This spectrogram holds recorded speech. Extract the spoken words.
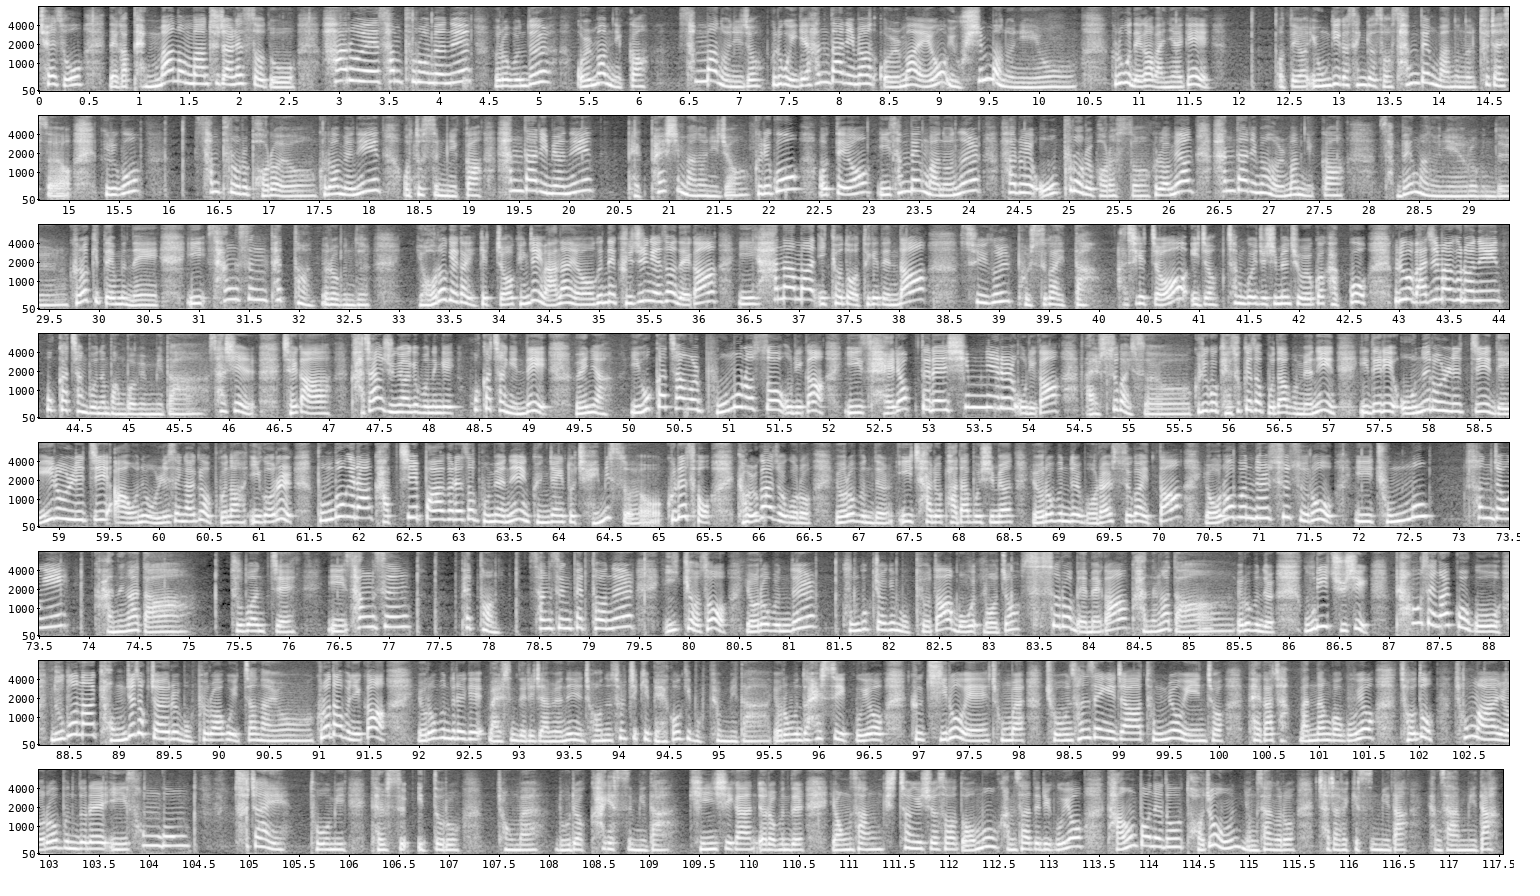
최소 내가 100만 원만 투자를 했어도 하루에 3%면은 여러분들 얼마입니까? 3만 원이죠. 그리고 이게 한 달이면 얼마예요? 60만 원이에요. 그리고 내가 만약에 어때요? 용기가 생겨서 300만 원을 투자했어요. 그리고 3%를 벌어요. 그러면은 어떻습니까? 한 달이면은 180만 원이죠. 그리고 어때요? 이 300만 원을 하루에 5%를 벌었어. 그러면 한 달이면 얼마입니까? 300만 원이에요, 여러분들. 그렇기 때문에 이 상승 패턴, 여러분들. 여러 개가 있겠죠. 굉장히 많아요. 근데 그 중에서 내가 이 하나만 익혀도 어떻게 된다? 수익을 볼 수가 있다. 아시겠죠? 이 점 참고해 주시면 좋을 것 같고 그리고 마지막으로는 호가창 보는 방법입니다. 사실 제가 가장 중요하게 보는 게 호가창인데 왜냐? 이 호가창을 봄으로써 우리가 이 세력들의 심리를 우리가 알 수가 있어요. 그리고 계속해서 보다 보면은 이들이 오늘 올릴지 내일 올릴지 아 오늘 올릴 생각이 없구나 이거를 본봉이랑 같이 파악을 해서 보면은 굉장히 또 재밌어요. 그래서 결과적으로 여러분들 이 자료 받아보시면 여러분들 뭘 할 수가 있다. 여러분들 스스로 이 종목 선정이 가능하다. 두 번째, 이 상승 패턴, 상승 패턴을 익혀서 여러분들 궁극적인 목표다 뭐, 뭐죠? 스스로 매매가 가능하다. 여러분들 우리 주식 평생 할 거고 누구나 경제적 자유를 목표로 하고 있잖아요. 그러다 보니까 여러분들에게 말씀드리자면은 저는 솔직히 100억이 목표입니다. 여러분도 할 수 있고요. 그 기로에 정말 좋은 선생이자 동료인 저 배가장 만난 거고요. 저도 정말 여러분들의 이 성공 투자에 도움이 될 수 있도록 정말 노력하겠습니다. 긴 시간 여러분들 영상 시청해 주셔서 너무 감사드리고요. 다음번에도 더 좋은 영상으로 찾아뵙겠습니다. 감사합니다.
